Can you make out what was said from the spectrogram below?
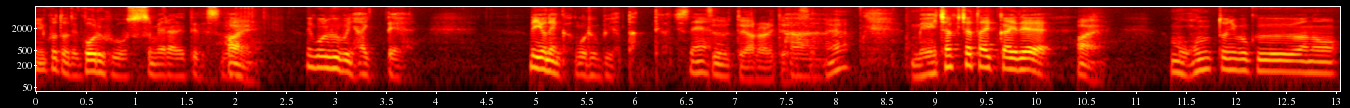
い、いうことでゴルフを勧められてですね、はい、でゴルフ部に入ってで4年間ゴルフ部やったって感じですねずっとやられてるんですよねめちゃくちゃ大会で、はい、もう本当に僕あの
